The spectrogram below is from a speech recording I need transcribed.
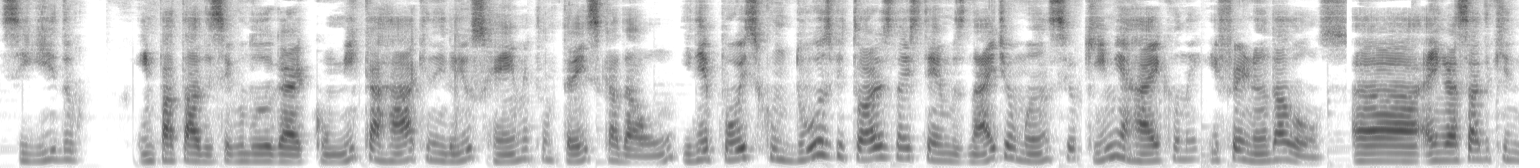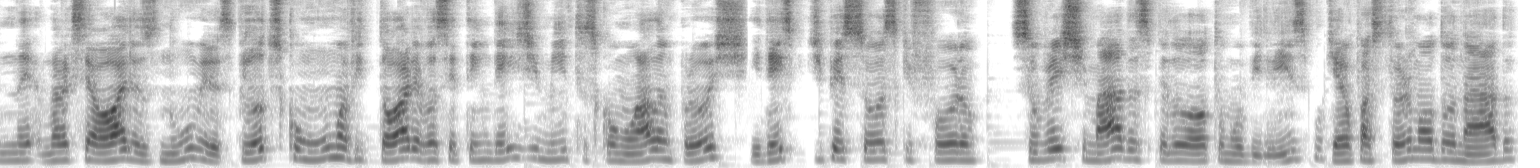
seguido empatado em segundo lugar com Mika Hakkinen e Lewis Hamilton, três cada um. E depois, com duas vitórias, nós temos Nigel Mansell, Kimi Raikkonen e Fernando Alonso. Uh, é engraçado que na hora que você olha os números, pilotos com uma vitória, você tem desde mitos como Alan Prost e desde pessoas que foram subestimadas pelo automobilismo, que é o Pastor Maldonado,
